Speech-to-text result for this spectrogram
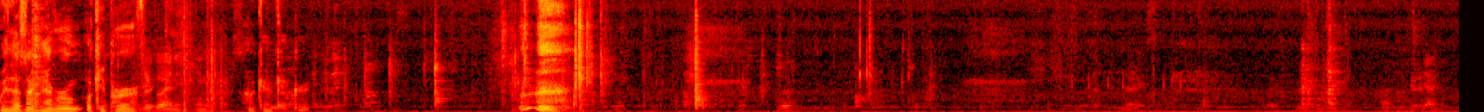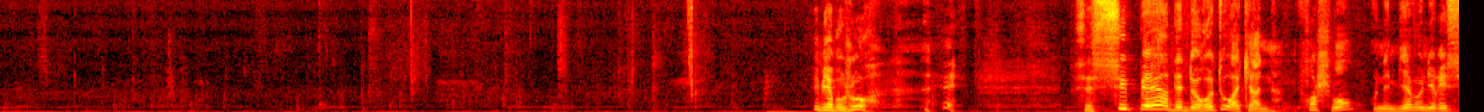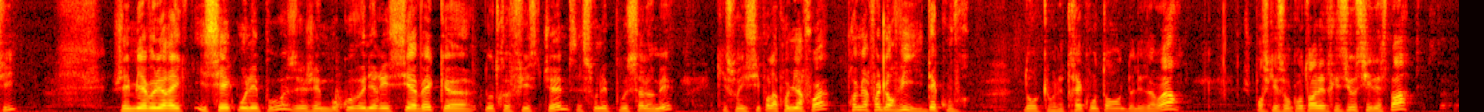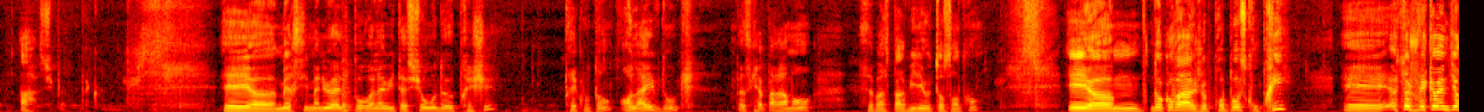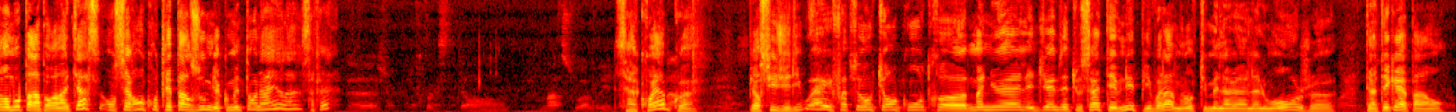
Wait, that's not gonna have room. Okay, perfect. You go any, any. Okay, okay, great. Eh bien, bonjour. C'est super d'être de retour à Cannes. Franchement, on aime bien venir ici. J'aime bien venir ici avec mon épouse j'aime beaucoup venir ici avec euh, notre fils James et son épouse Salomé, qui sont ici pour la première fois. Première fois de leur vie, ils découvrent. Donc on est très content de les avoir. Je pense qu'ils sont contents d'être ici aussi, n'est-ce pas? Ah, super, d'accord. Et euh, merci Manuel pour l'invitation de prêcher. Très content, en live donc, parce qu'apparemment ça passe par vidéo de temps en temps. Et euh, donc on va, je propose qu'on prie. Et attends, je voulais quand même dire un mot par rapport à Mathias. On s'est rencontrés par Zoom il y a combien de temps en arrière là Ça fait? C'est incroyable quoi. Puis ensuite j'ai dit ouais, il faut absolument que tu rencontres euh, Manuel et James et tout ça. T'es venu et puis voilà, maintenant tu mets la, la louange. euh, T'es intégré apparemment.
